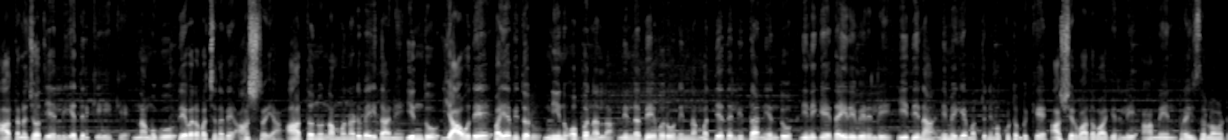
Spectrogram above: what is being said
ಆತನ ಜೊತೆಯಲ್ಲಿ ಹೆದರಿಕೆ ಏಕೆ? ನಮಗೂ ದೇವರ ವಚನವೇ ಆಶ್ರಯ. ಆತನು ನಮ್ಮ ನಡುವೆ ಇದ್ದಾನೆ. ಇಂದು ಯಾವುದೇ ಭಯವಿದರೂ ನೀನು ಒಬ್ಬನಲ್ಲ. ನಿನ್ನ ದೇವರು ನಿನ್ನ ಮಧ್ಯದಲ್ಲಿದ್ದಾನೆ ಎಂದು ನಿನಗೆ ಧೈರ್ಯವಿರಲಿ. ಈ ದಿನ ನಿಮಗೆ ಮತ್ತು ನಿಮ್ಮ ಕುಟುಂಬಕ್ಕೆ ಆಶೀರ್ವಾದವಾಗಿರಲಿ. ಆಮೇನ್. Praise the Lord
